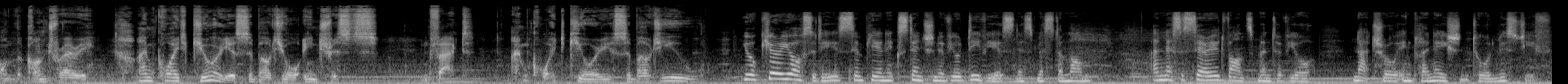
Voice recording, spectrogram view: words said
On the contrary, I'm quite curious about your interests. In fact, I'm quite curious about you. Your curiosity is simply an extension of your deviousness, Mr. Mum, a necessary advancement of your natural inclination toward mischief.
